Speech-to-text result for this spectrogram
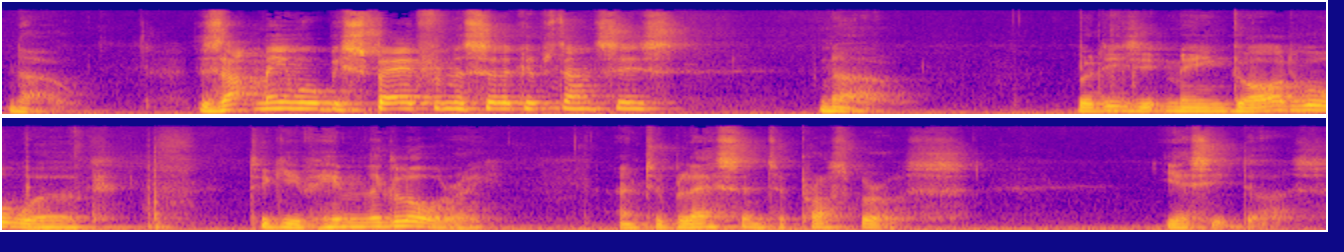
No. Does that mean we'll be spared from the circumstances? No. But does it mean God will work to give Him the glory and to bless and to prosper us? Yes, it does.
